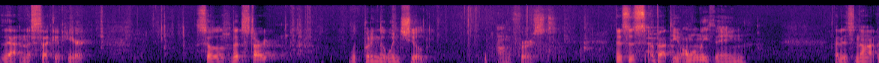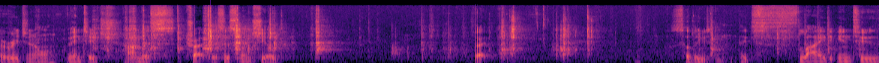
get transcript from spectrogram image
that in a second here. So let's start with putting the windshield on first. This is about the only thing that is not original vintage on this truck is this windshield. But so these they slide into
